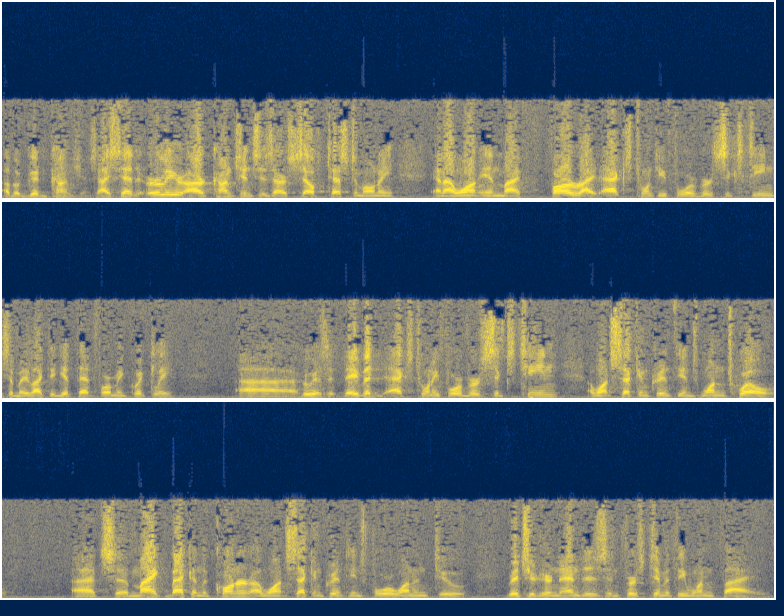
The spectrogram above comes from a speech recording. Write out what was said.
of a good conscience. I said earlier, our conscience is our self-testimony, and I want in my far right, Acts 24, verse 16, somebody like to get that for me quickly? Uh, who is it? David, Acts 24, verse 16. I want 2 Corinthians 1.12. Uh, it's uh, Mike back in the corner. I want 2 Corinthians 4, 1 and 2. Richard Hernandez in 1 Timothy 1, 5.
